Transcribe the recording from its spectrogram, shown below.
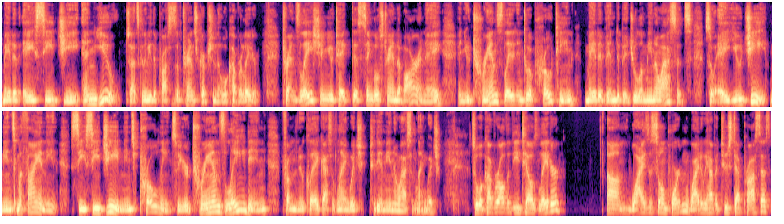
made of A, C, G, and U. So that's going to be the process of transcription that we'll cover later. Translation, you take this single strand of RNA and you translate it into a protein made of individual amino acids. So AUG means methionine, CCG means proline. So you're translating from the nucleic acid language to the amino acid language. So we'll cover all the details later. Um, why is this so important? Why do we have a two-step process?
